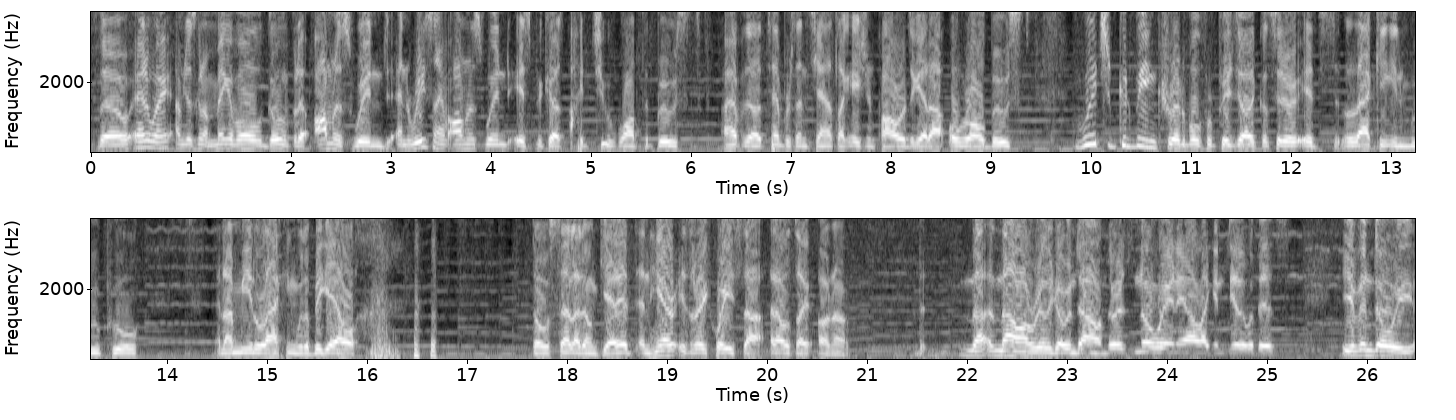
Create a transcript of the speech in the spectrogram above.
So anyway, I'm just gonna Mega Ball, going for the Ominous Wind, and the reason I have Ominous Wind is because I do want the boost. I have the 10% chance, like Ancient Power, to get an overall boost, which could be incredible for Pidgeot, consider it's lacking in move pool, and I mean lacking with a big L. Though sadly I don't get it, and here is Rayquaza, uh, and I was like, oh no now I'm really going down. There is no way in hell I can deal with this. Even though he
